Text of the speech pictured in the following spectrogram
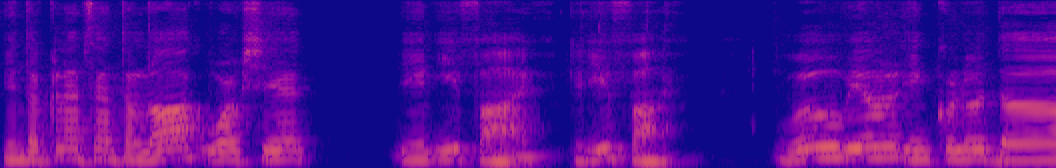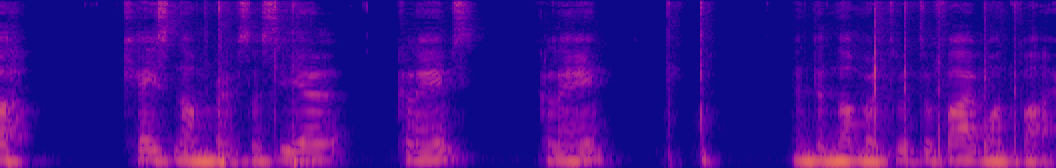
In the claim center log worksheet in E5, okay, E5, we will include the case number. So CL claims claim and the number 22515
